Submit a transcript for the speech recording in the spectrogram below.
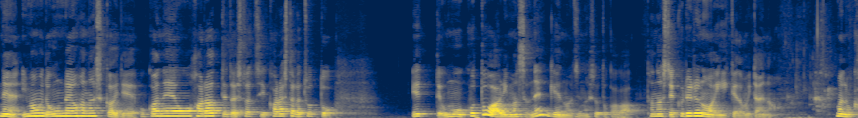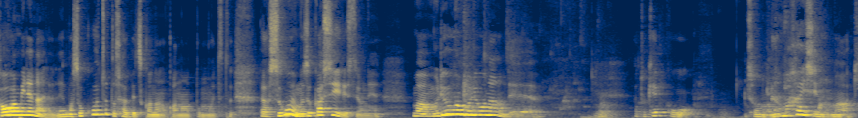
あね今までオンラインお話会でお金を払ってた人たちからしたらちょっとえって思うことはありますよね。芸能人の人とかが話してくれるのはいいけどみたいな。まあでも顔は見れないのでね、まあ、そこはちょっと差別化なのかなと思いつつ。だからすごい難しいですよね。まあ無料は無料なのであと結構その生配信のまあ危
